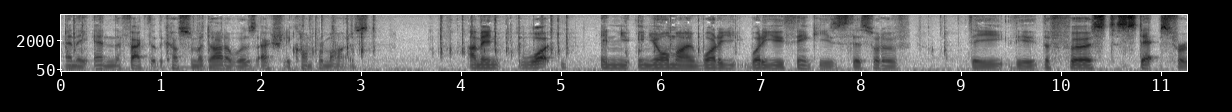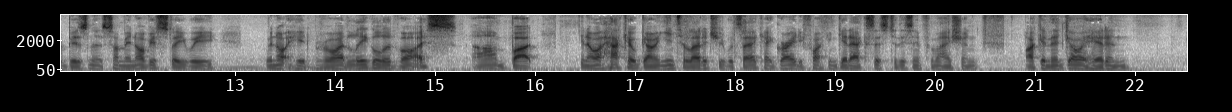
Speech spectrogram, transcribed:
and the and the fact that the customer data was actually compromised, I mean, what in in your mind, what do you what do you think is the sort of the the the first steps for a business? I mean, obviously we we're not here to provide legal advice, um, but you know, a hacker going into Latitude would say, okay, great, if I can get access to this information, I can then go ahead and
